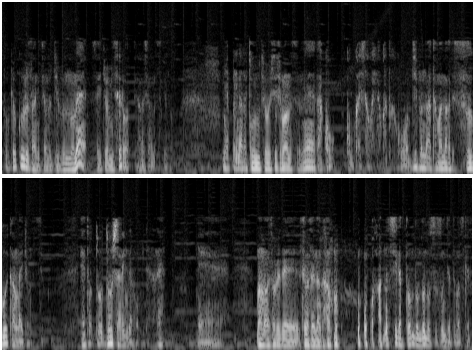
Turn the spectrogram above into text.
東京クールさんにちゃんと自分のね、成長を見せろって話なんですけど、やっぱりなんか緊張してしまうんですよね。あ、こう、今回した方がいいのかとか、こう、自分の頭の中ですごい考えちゃうんですよ。えー、ど、ど、うしたらいいんだろう？みたいなね。えー、まあまあ、それで、すいません、なんかもう話がどんどんどんどん進んじゃってますけど。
